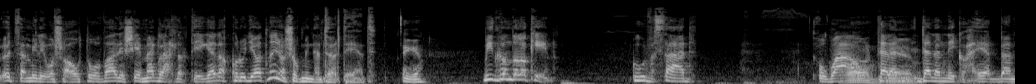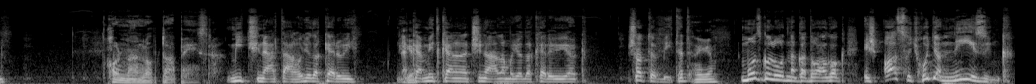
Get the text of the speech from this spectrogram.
50 milliós autóval, és én meglátlak téged, akkor ugye ott nagyon sok minden történhet. Igen. Mit gondolok én? Kurva szád. Oh, wow, Ó, te, len, te lennék a helyedben. Honnan lopta a pénzre? Mit csináltál, hogy oda kerülj? Nekem Igen. mit kellene csinálnom, hogy oda kerüljök? Stb. Tehát Igen. mozgolódnak a dolgok, és az, hogy hogyan nézünk,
